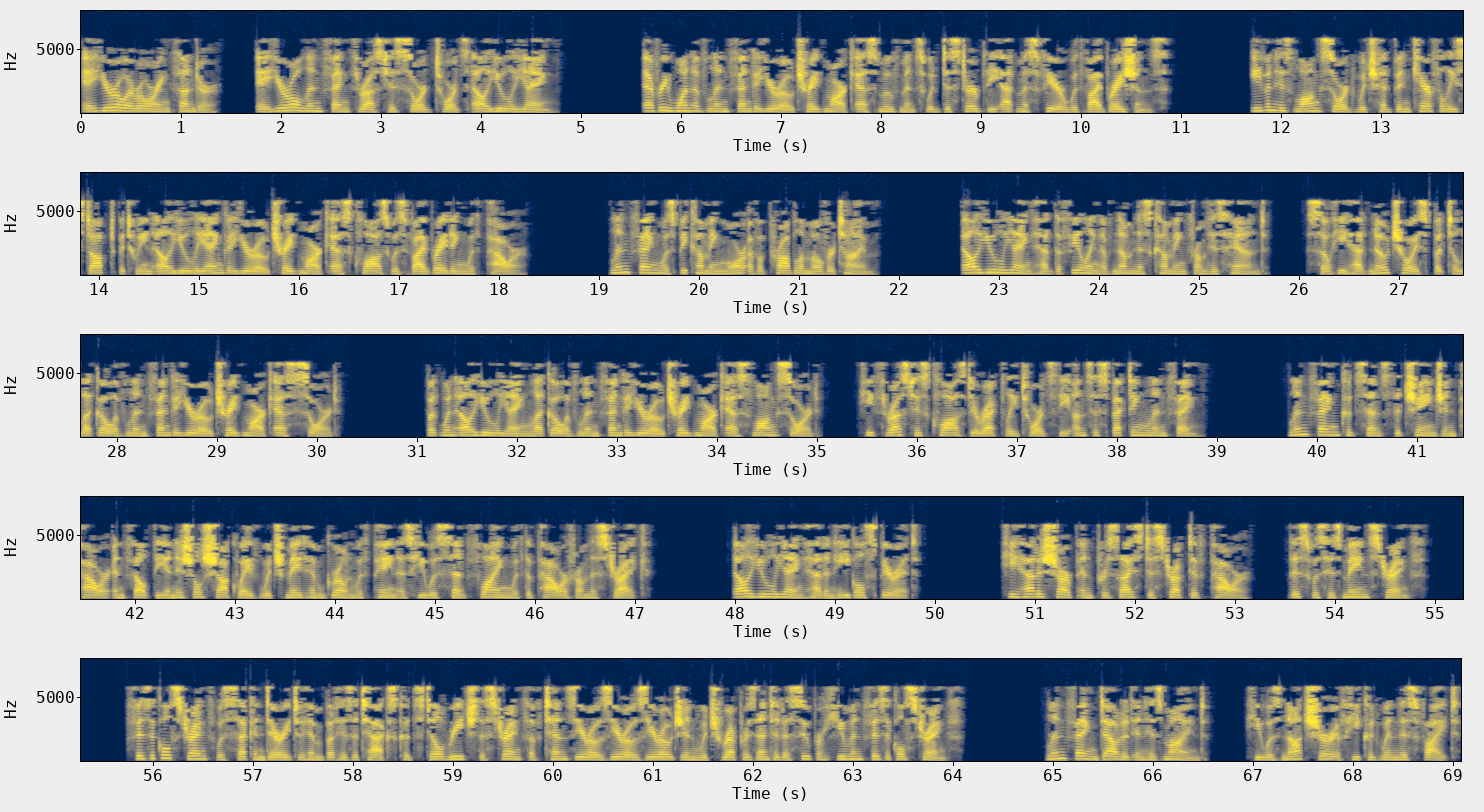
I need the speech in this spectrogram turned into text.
A Euro a roaring thunder, a Euro Lin Feng thrust his sword towards Lu Liang. Every one of Lin Fenga Euro trademark S movements would disturb the atmosphere with vibrations. Even his long sword which had been carefully stopped between Lu Lianga Euro trademark S claws was vibrating with power. Lin Feng was becoming more of a problem over time. Lu Liang had the feeling of numbness coming from his hand, so he had no choice but to let go of Lin Fenga Euro trademark S sword. But when Lu Liang let go of Lin Fenga Euro trademark S long sword, he thrust his claws directly towards the unsuspecting Lin Feng. Lin Feng could sense the change in power and felt the initial shockwave which made him groan with pain as he was sent flying with the power from the strike. Lu Liang had an eagle spirit. He had a sharp and precise destructive power, this was his main strength. Physical strength was secondary to him but his attacks could still reach the strength of 10,000 Jin which represented a superhuman physical strength. Lin Feng doubted in his mind, he was not sure if he could win this fight.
